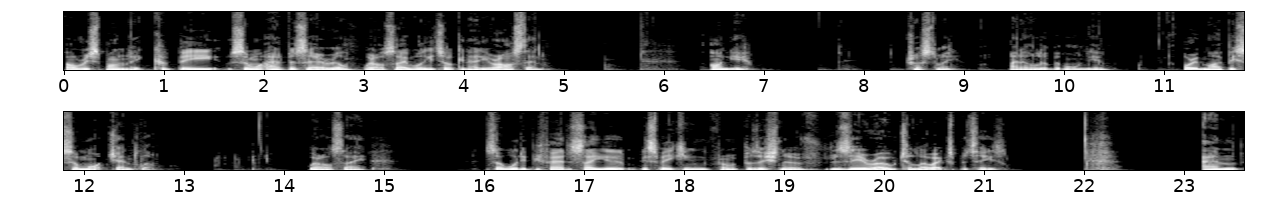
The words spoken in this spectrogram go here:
I'll respond. It could be somewhat adversarial, where I'll say, well, you're talking out of your arse then. Aren't you? Trust me, I know a little bit more than you. Or it might be somewhat gentler, where I'll say, So would it be fair to say you're, you're speaking from a position of zero to low expertise? And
